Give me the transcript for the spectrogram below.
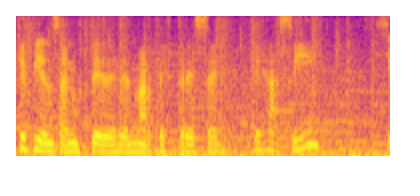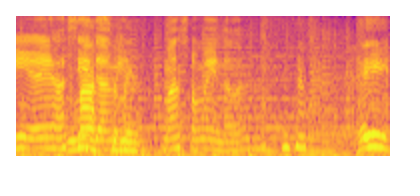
¿Qué piensan ustedes del martes 13? ¿Es así? Sí, es así Más también. Más o menos. también. Eh,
